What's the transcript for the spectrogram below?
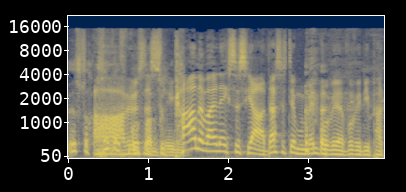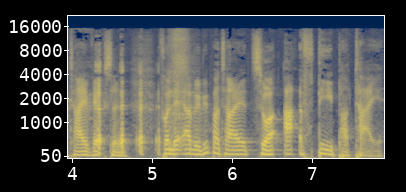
ist doch Ah, sowas wir müssen das zu bringen. Karneval nächstes Jahr. Das ist der Moment, wo wir, wo wir die Partei wechseln. Von der RBB-Partei zur AfD-Partei.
